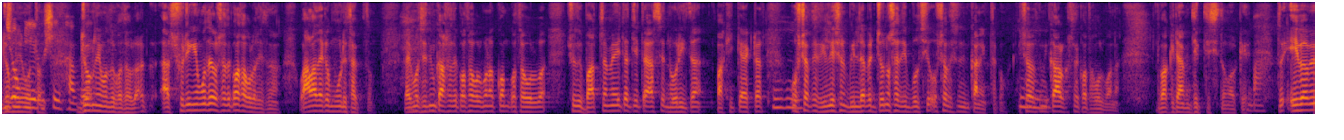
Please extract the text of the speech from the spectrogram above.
জঙ্গলির মতো। জঙ্গলির মতো কথা বলে। আর- আর শুটিংয়ের মধ্যে ওর সাথে কথা বলা যেত না। ও আলাদা একটা মুডে থাকতো। তাই বলছি তুমি কার সাথে কথা বলব না? কম কথা বলবা। শুধু বাচ্চা মেয়েটা যেটা আছে নরিতা পাখি ক্যারেক্টার ওর সাথে রিলেশন বিল্ড আপের জন্য সাথে বলছি ওর সাথে তুমি কানেক্ট থাকো। এছাড়া তুমি কারোর সাথে কথা বলব না। বাকিটা আমি দেখতেছি তোমাকে। তো এইভাবে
